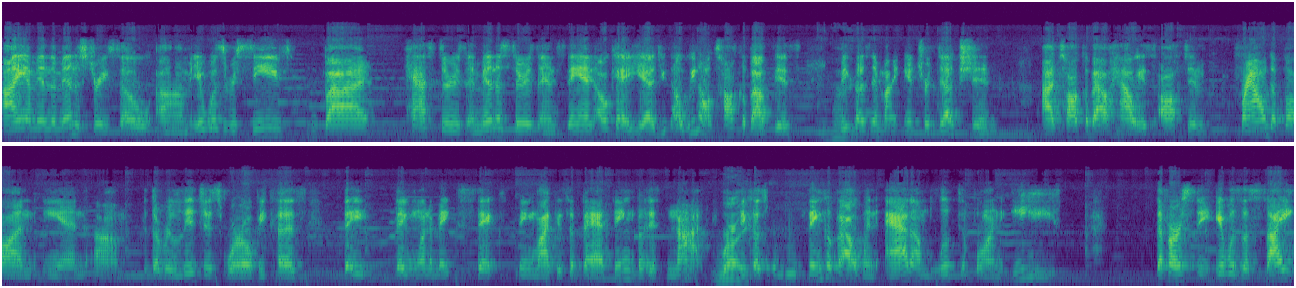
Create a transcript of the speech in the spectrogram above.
I am in the ministry, so um, it was received by pastors and ministers and saying, okay, yeah, you know, we don't talk about this right. because in my introduction, I talk about how it's often frowned upon in um, the religious world because they they want to make sex seem like it's a bad thing, but it's not. Right. Because when you think about when Adam looked upon Eve, the first thing it was a sight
